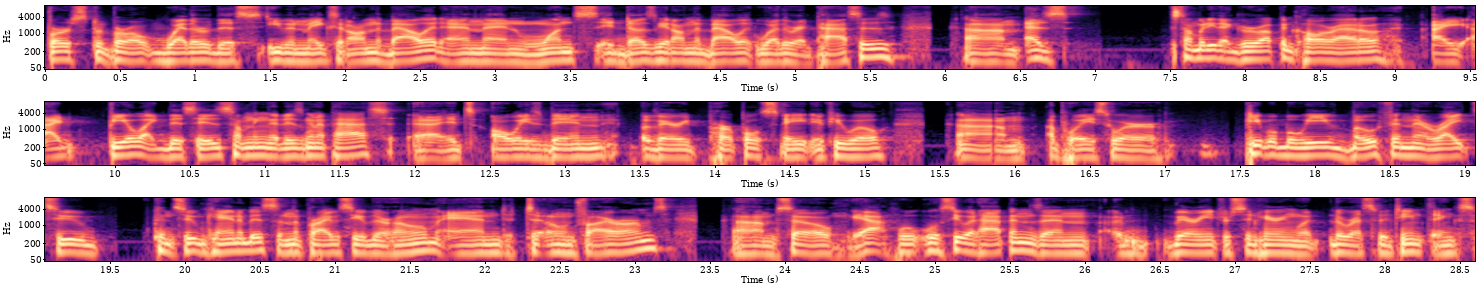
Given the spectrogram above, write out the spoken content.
First of all, whether this even makes it on the ballot, and then once it does get on the ballot, whether it passes. Um, as somebody that grew up in Colorado, I, I feel like this is something that is going to pass. Uh, it's always been a very purple state, if you will, um, a place where people believe both in their right to consume cannabis in the privacy of their home and to own firearms. Um, so yeah, we'll, we'll see what happens, and I'm very interested in hearing what the rest of the team thinks.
